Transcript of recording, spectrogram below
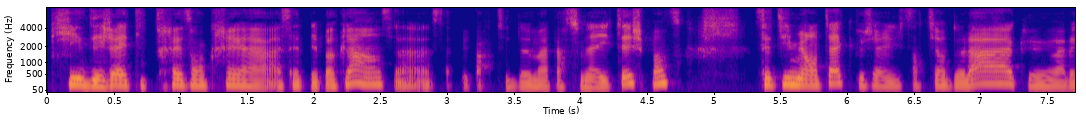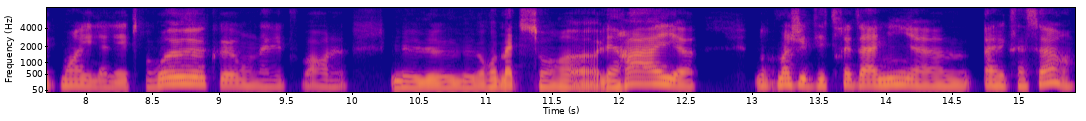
qui déjà été très ancrée à, cette époque-là, hein, ça, ça fait partie de ma personnalité, je pense. C'était mis en tête que j'allais sortir de là, que avec moi il allait être heureux, qu'on allait pouvoir le, le, le, remettre sur euh, les rails. Donc moi j'étais très amie euh, avec sa sœur.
